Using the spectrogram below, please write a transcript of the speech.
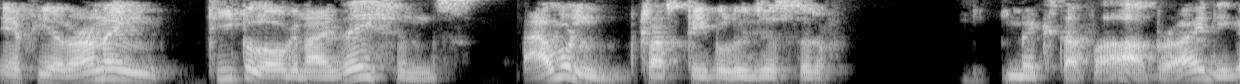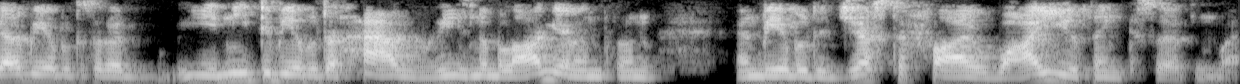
if you're running people organizations, I wouldn't trust people who just sort of make stuff up, right? You got to be able to sort of, you need to be able to have reasonable arguments and, and be able to justify why you think a certain way.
